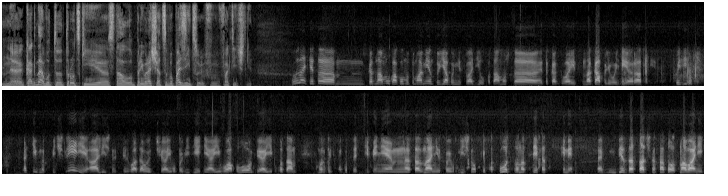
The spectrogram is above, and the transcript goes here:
э, когда вот Троцкий э, стал превращаться в оппозицию фактически? Ну, знаете, это к одному какому-то моменту я бы не сводил, потому что это, как говорится, накапливание разных позитивных впечатлений о личности Льва Давыдовича, о его поведении, о его опломбе, о его там, может быть, в какой-то степени осознании своего личного превосходства над всеми остальными, э, без достаточных на то оснований.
